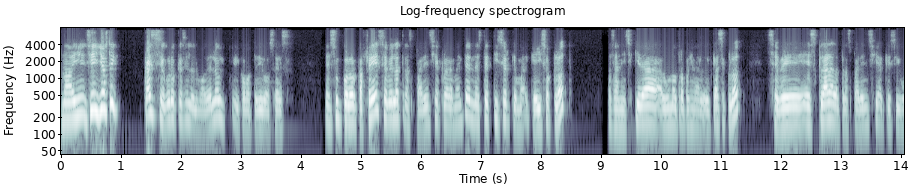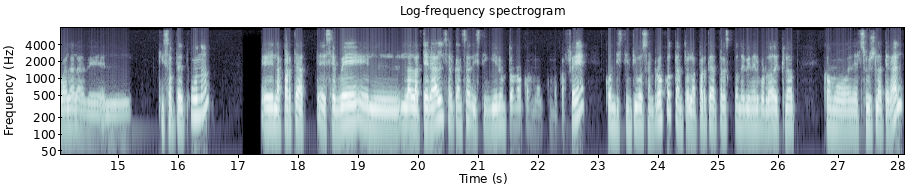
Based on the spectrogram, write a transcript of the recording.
No, y sí, yo estoy casi seguro que es el del modelo y, y como te digo, o sea, es, es un color café, se ve la transparencia claramente en este teaser que hizo Clot, o sea, ni siquiera alguna otra página, el que hace Clot, se ve, es clara la transparencia que es igual a la del Kiss of Death 1. Eh, la parte, eh, se ve el- la lateral, se alcanza a distinguir un tono como, como café, con distintivos en rojo, tanto la parte de atrás donde viene el bordado de Clot como en el switch lateral.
